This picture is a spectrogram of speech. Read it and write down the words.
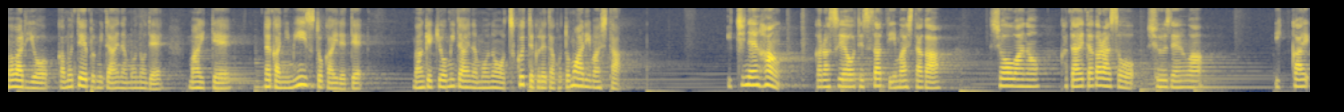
周りをガムテープみたいなもので巻いて中にビーズとか入れて万華鏡みたいなものを作ってくれたこともありました。1年半ガラス屋を手伝っていましたが昭和の硬板ガラスを修繕は1回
